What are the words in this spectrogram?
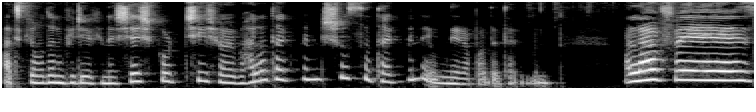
আজকের মতন ভিডিও এখানে শেষ করছি। সবাই ভালো থাকবেন, সুস্থ থাকবেন এবং নিরাপদে থাকবেন। আল্লাহ হাফেজ!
